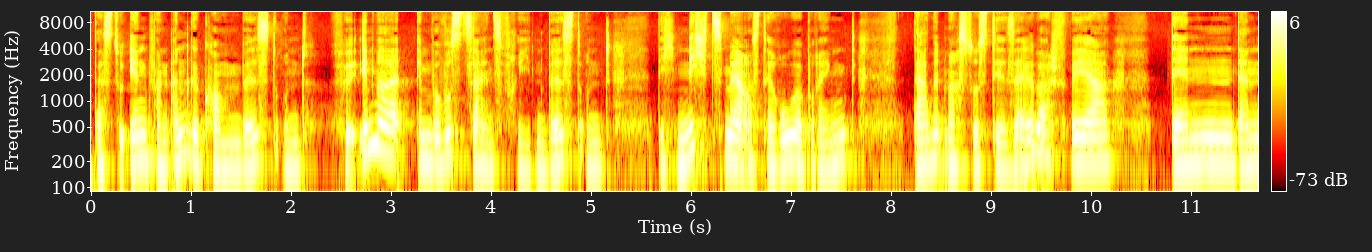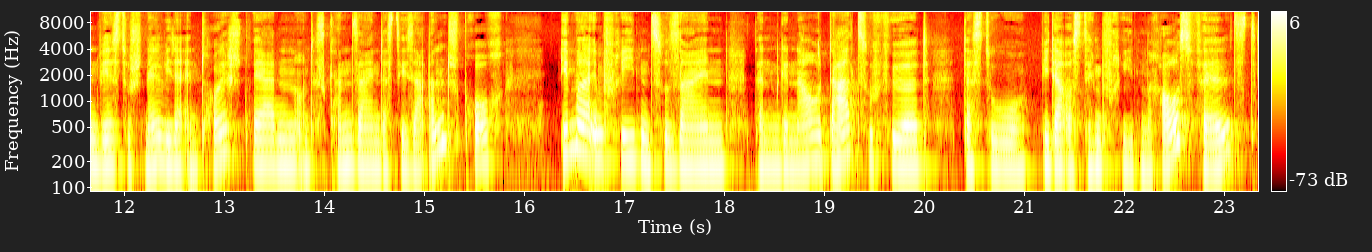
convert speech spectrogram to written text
dass du irgendwann angekommen bist und für immer im Bewusstseinsfrieden bist und dich nichts mehr aus der Ruhe bringt, damit machst du es dir selber schwer, denn dann wirst du schnell wieder enttäuscht werden und es kann sein, dass dieser Anspruch, immer im Frieden zu sein, dann genau dazu führt, dass du wieder aus dem Frieden rausfällst,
